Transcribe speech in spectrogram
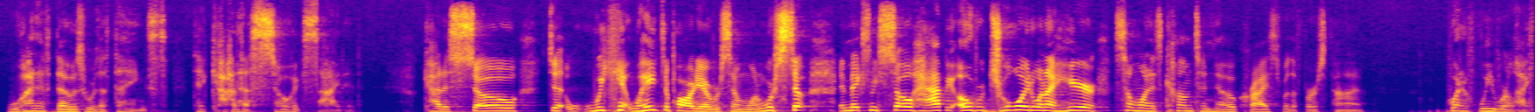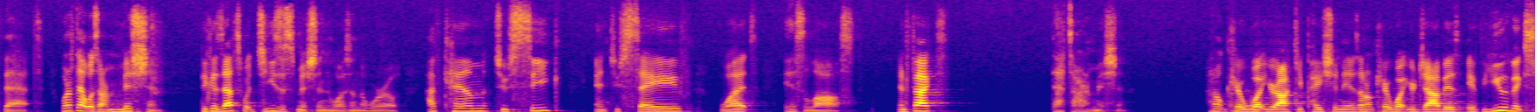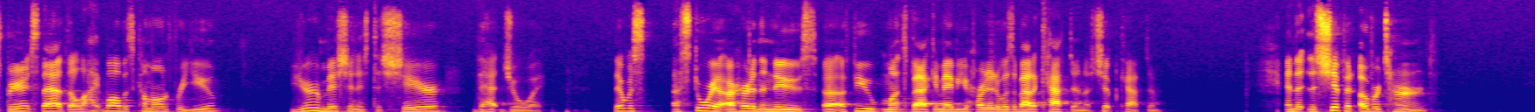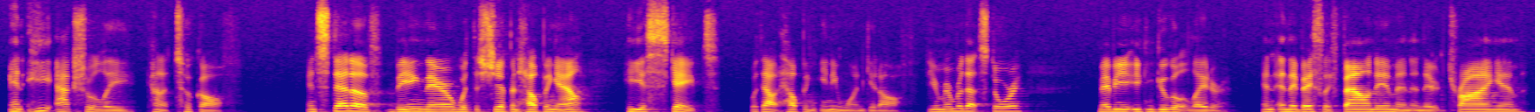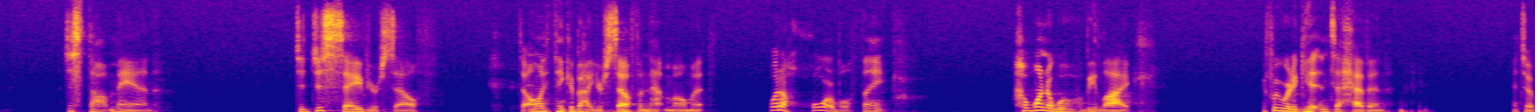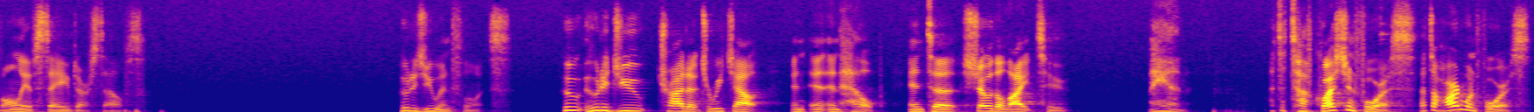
What if those were the things that got us so excited? God is so, we can't wait to party over someone. We're so, it makes me so happy, overjoyed when I hear someone has come to know Christ for the first time. What if we were like that? What if that was our mission? Because that's what Jesus' mission was in the world. I've come to seek and to save what is lost. In fact, that's our mission. I don't care what your occupation is, I don't care what your job is. If you have experienced that, the light bulb has come on for you, your mission is to share that joy. There was a story I heard in the news uh, a few months back, and maybe you heard it. It was about a captain, a ship captain and the, the ship had overturned. And he actually kind of took off. Instead of being there with the ship and helping out, he escaped without helping anyone get off. Do you remember that story? Maybe you can Google it later. And, and they basically found him and, and they're trying him. I just thought, man, to just save yourself, to only think about yourself in that moment, what a horrible thing. I wonder what it would be like if we were to get into heaven and to have only have saved ourselves? Who did you influence? Who, who did you try to, to reach out and, and, and help and to show the light to? Man, that's a tough question for us. That's a hard one for us.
